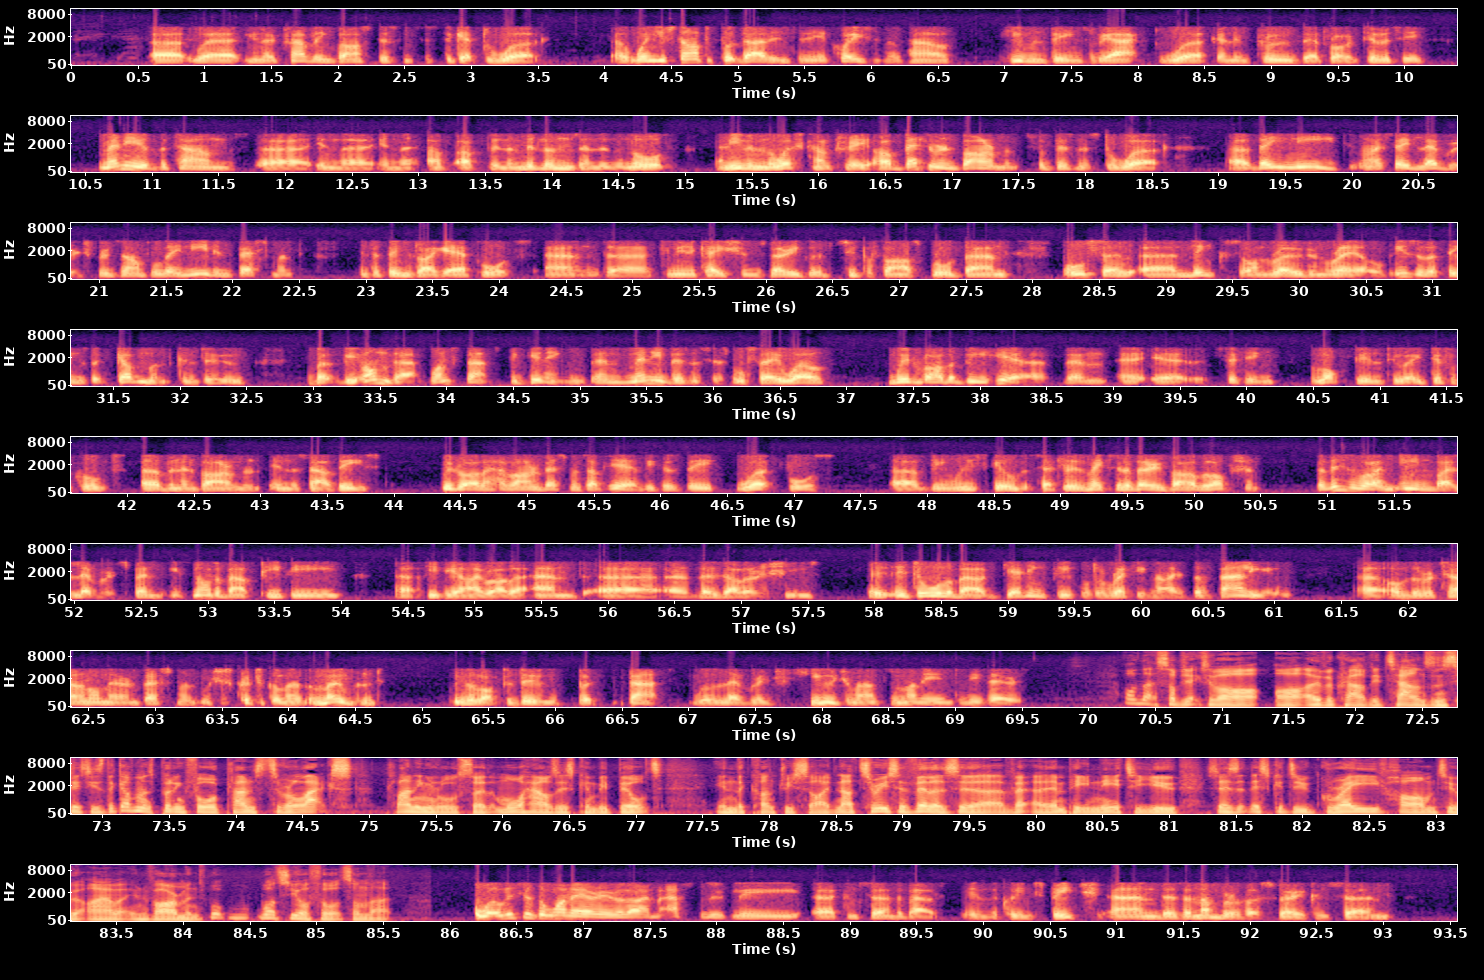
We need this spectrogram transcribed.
uh, where you know traveling vast distances to get to work, uh, when you start to put that into the equation of how human beings react, work, and improve their productivity. Many of the towns uh, in the in the up, up in the Midlands and in the North, and even in the West Country, are better environments for business to work. Uh, they need, when I say leverage, for example, they need investment into things like airports and uh, communications, very good, super fast broadband, also uh, links on road and rail. These are the things that government can do but beyond that, once that's beginning, then many businesses will say, well, we'd rather be here than uh, uh, sitting locked into a difficult urban environment in the southeast. We'd rather have our investments up here because the workforce uh, being reskilled, etc., makes it a very viable option. So this is what I mean by leverage spending. It's not about PPE, uh, PPI rather, and uh, uh, those other issues. It's all about getting people to recognize the value of the return on their investment, which is critical. And at the moment, we have a lot to do, but that will leverage huge amounts of money into these areas. On that subject of our, our overcrowded towns and cities, the government's putting forward plans to relax planning rules so that more houses can be built in the countryside. Now, Theresa Villiers, uh, an MP near to you, says that this could do grave harm to our environment. What, what's your thoughts on that? Well, this is the one area that I'm absolutely uh, concerned about in the Queen's speech, and there's a number of us very concerned.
